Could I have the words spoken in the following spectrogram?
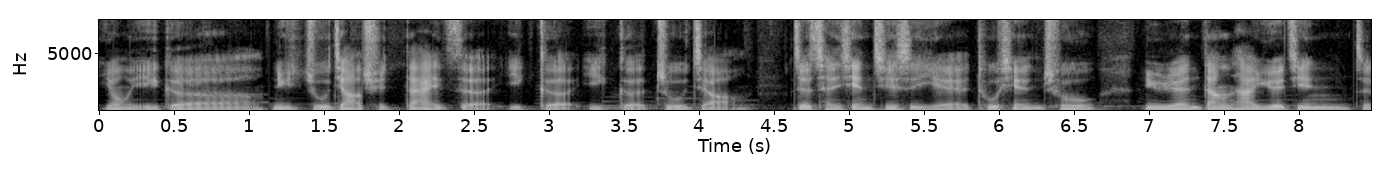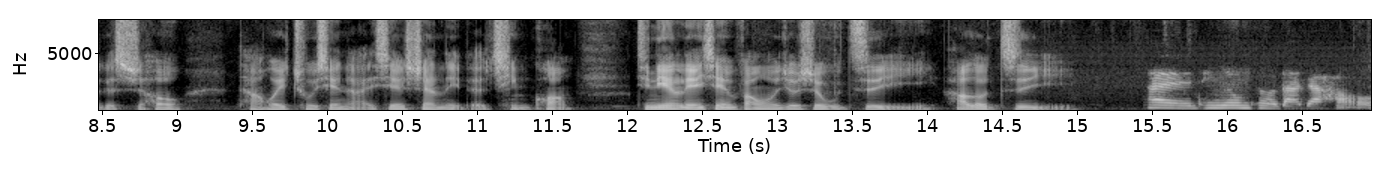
用一个女主角去带着一个一个主角。这呈现其实也凸显出女人当她月经这个时候，她会出现哪一些生理的情况。今天连线访问就是吴志怡，Hello，志怡。嗨，听众朋友，大家好。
